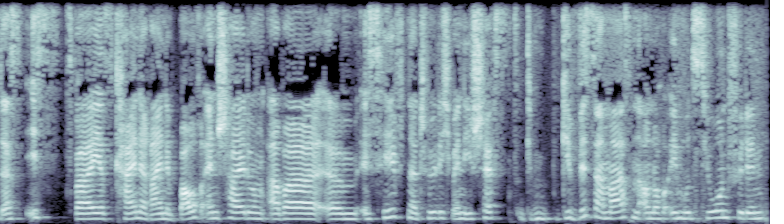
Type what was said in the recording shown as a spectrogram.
das ist zwar jetzt keine reine Bauchentscheidung, aber ähm, es hilft natürlich, wenn die Chefs gewissermaßen auch noch Emotionen für den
